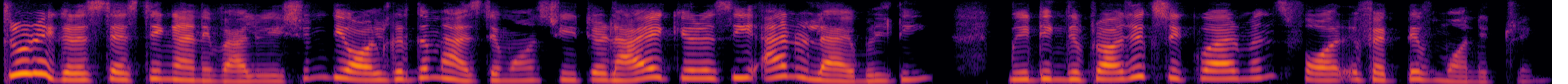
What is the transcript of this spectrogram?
Through rigorous testing and evaluation, the algorithm has demonstrated high accuracy and reliability, meeting the project's requirements for effective monitoring.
